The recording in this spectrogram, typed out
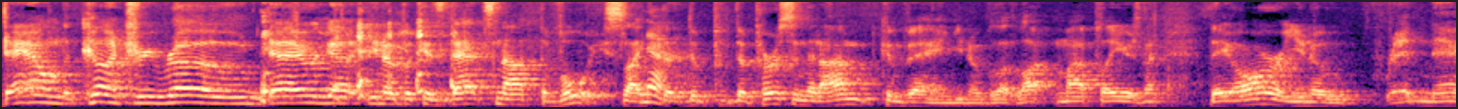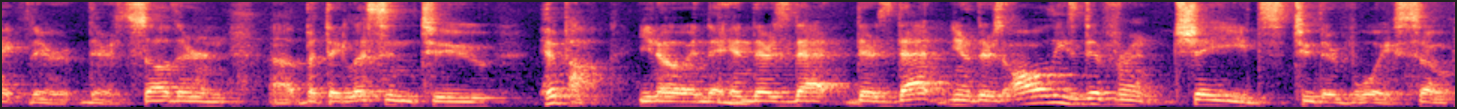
down the country road, there we go, you know, because that's not the voice. Like No. the, the the person that I'm conveying, you know, my players, they are, you know, redneck. They're they're southern, uh, but they listen to hip hop, you know, and they, and there's that there's that you know there's all these different shades to their voice. So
